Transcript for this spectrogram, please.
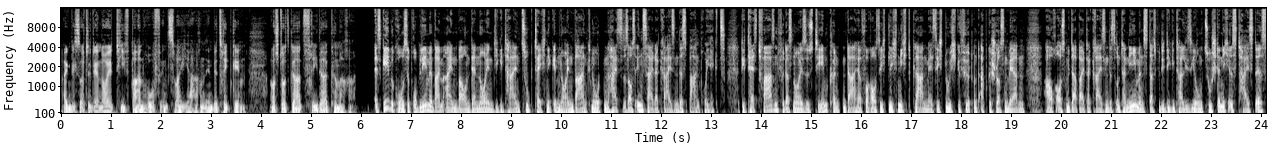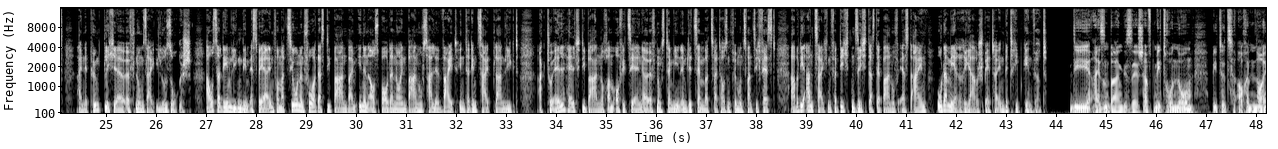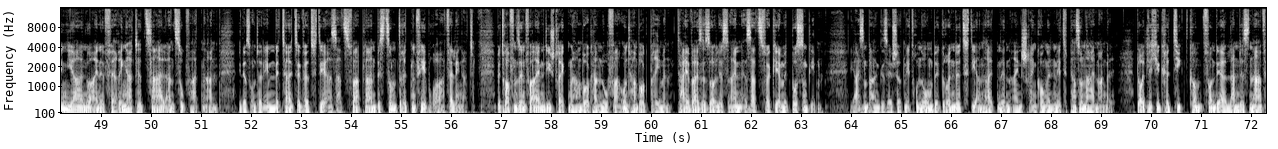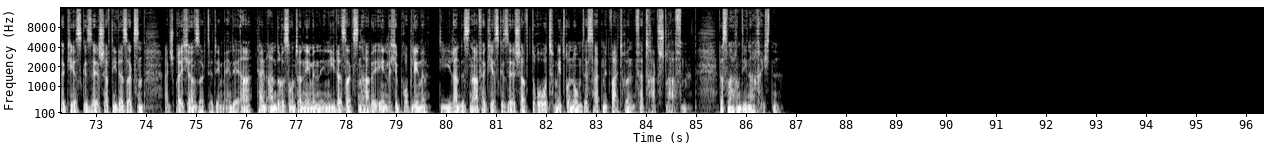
Eigentlich sollte der neue Tiefbahnhof in zwei Jahren in Betrieb gehen. Aus Stuttgart Frieda Kümmerer. Es gebe große Probleme beim Einbauen der neuen digitalen Zugtechnik im neuen Bahnknoten, heißt es aus Insiderkreisen des Bahnprojekts. Die Testphasen für das neue System könnten daher voraussichtlich nicht planmäßig durchgeführt und abgeschlossen werden. Auch aus Mitarbeiterkreisen des Unternehmens, das für die Digitalisierung zuständig ist, heißt es, eine pünktliche Eröffnung sei illusorisch. Außerdem liegen dem SWR Informationen vor, dass die Bahn beim Innenausbau der neuen Bahnhofshalle weit hinter dem Zeitplan liegt. Aktuell hält die Bahn noch am offiziellen Eröffnungs Eröffnungstermin im Dezember 2025 fest, aber die Anzeichen verdichten sich, dass der Bahnhof erst ein oder mehrere Jahre später in Betrieb gehen wird. Die Eisenbahngesellschaft Metronom bietet auch im neuen Jahr nur eine verringerte Zahl an Zugfahrten an. Wie das Unternehmen mitteilte, wird der Ersatzfahrplan bis zum 3. Februar verlängert. Betroffen sind vor allem die Strecken Hamburg-Hannover und Hamburg-Bremen. Teilweise soll es einen Ersatzverkehr mit Bussen geben. Die Eisenbahngesellschaft Metronom begründet die anhaltenden Einschränkungen mit Personalmangel. Deutliche Kritik kommt von der Landesnahverkehrsgesellschaft Niedersachsen. Ein Sprecher sagte dem NDR, kein anderes Unternehmen in Niedersachsen habe ähnliche Probleme. Die Landesnahverkehrsgesellschaft droht Metronom deshalb mit weiteren Vertragsstrafen. Das waren die Nachrichten.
